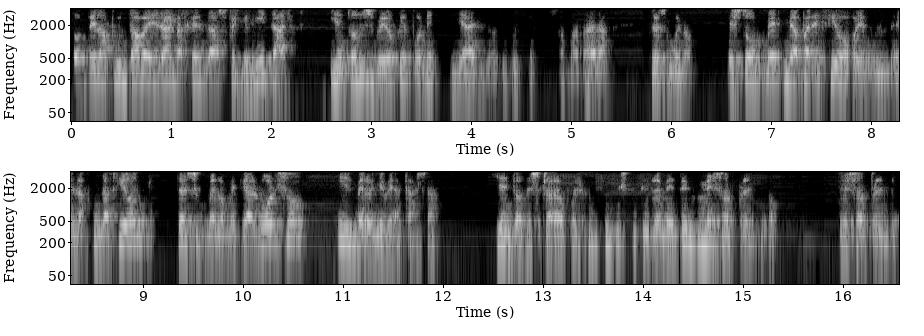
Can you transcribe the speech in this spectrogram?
donde él apuntaba eran agendas pequeñitas. Y entonces veo que pone diario. Digo, "Uy, qué cosa más rara. Entonces, bueno, esto me, me apareció en, en la fundación, entonces me lo metí al bolso y me lo llevé a casa. Y entonces, claro, pues indiscutiblemente me sorprendió. Me sorprendió.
